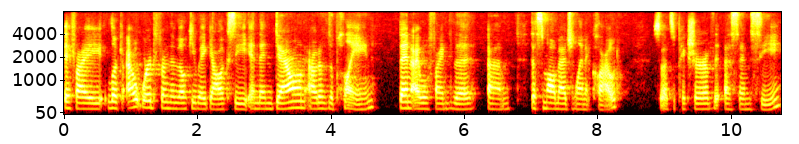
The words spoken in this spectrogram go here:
if I look outward from the Milky Way galaxy and then down out of the plane, then I will find the, um, the small Magellanic Cloud. So that's a picture of the SMC.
